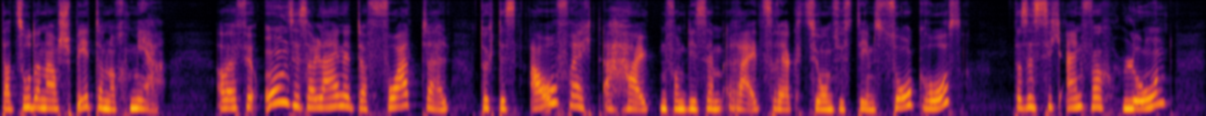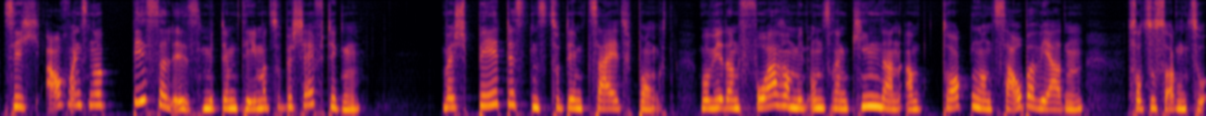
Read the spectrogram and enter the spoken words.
Dazu dann auch später noch mehr. Aber für uns ist alleine der Vorteil durch das Aufrechterhalten von diesem Reizreaktionssystem so groß, dass es sich einfach lohnt, sich, auch wenn es nur ein bisschen ist, mit dem Thema zu beschäftigen. Weil spätestens zu dem Zeitpunkt, wo wir dann vorhaben, mit unseren Kindern am Trocken und sauber werden, sozusagen zu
